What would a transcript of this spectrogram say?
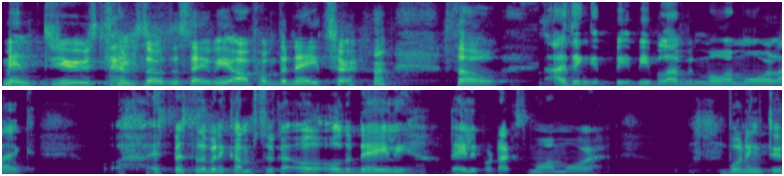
meant to use them, so to say. We are from the nature. so I think people are more and more like, especially when it comes to all, all the daily daily products, more and more wanting to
